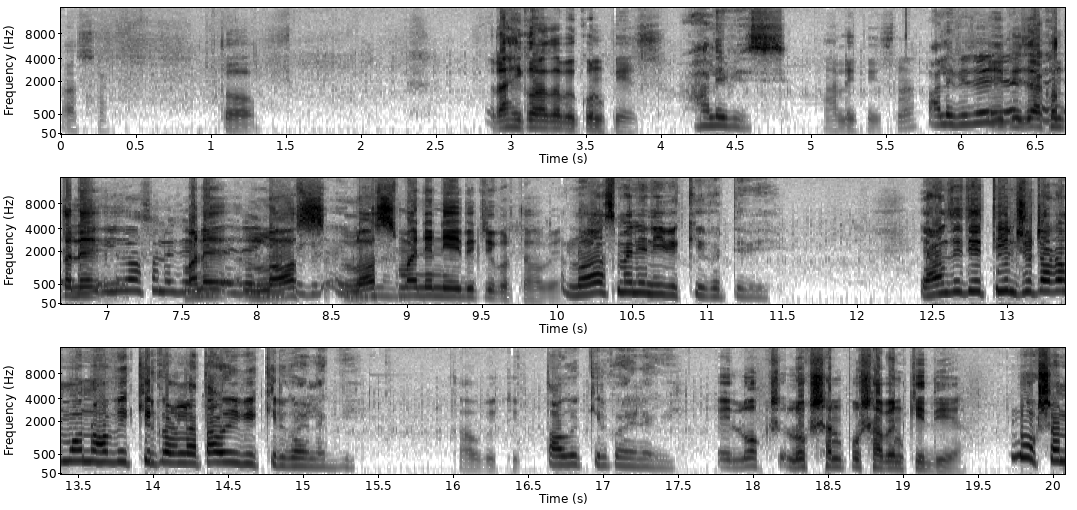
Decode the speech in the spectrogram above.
আচ্ছা তো রাহি করা যাবে কোন পেঁয়াজ আলি পিস। আলি পিস না? আলি এই বীজ এখন তাহলে মানে লস লস নিয়ে বিক্রি করতে হবে। লস মানে নিয়ে বিক্রি করতে হবে। এখন যদি তিনশো টাকা মন হবে বিক্রি করা লাগে তাও বিক্রি করা লাগবে। তাও বিক্রি তাও বিক্রি করা লাগবে। এই লোকসান পোষাবেন কি দিয়ে? লোকসান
